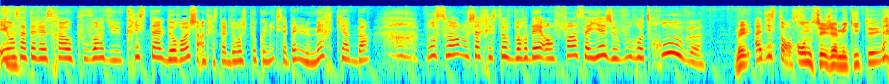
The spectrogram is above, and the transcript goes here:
Et on s'intéressera au pouvoir du cristal de roche, un cristal de roche peu connu qui s'appelle le Merkaba. Oh, bonsoir, mon cher Christophe Bordet. Enfin, ça y est, je vous retrouve. Mais À distance. on ne s'est jamais quitté.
